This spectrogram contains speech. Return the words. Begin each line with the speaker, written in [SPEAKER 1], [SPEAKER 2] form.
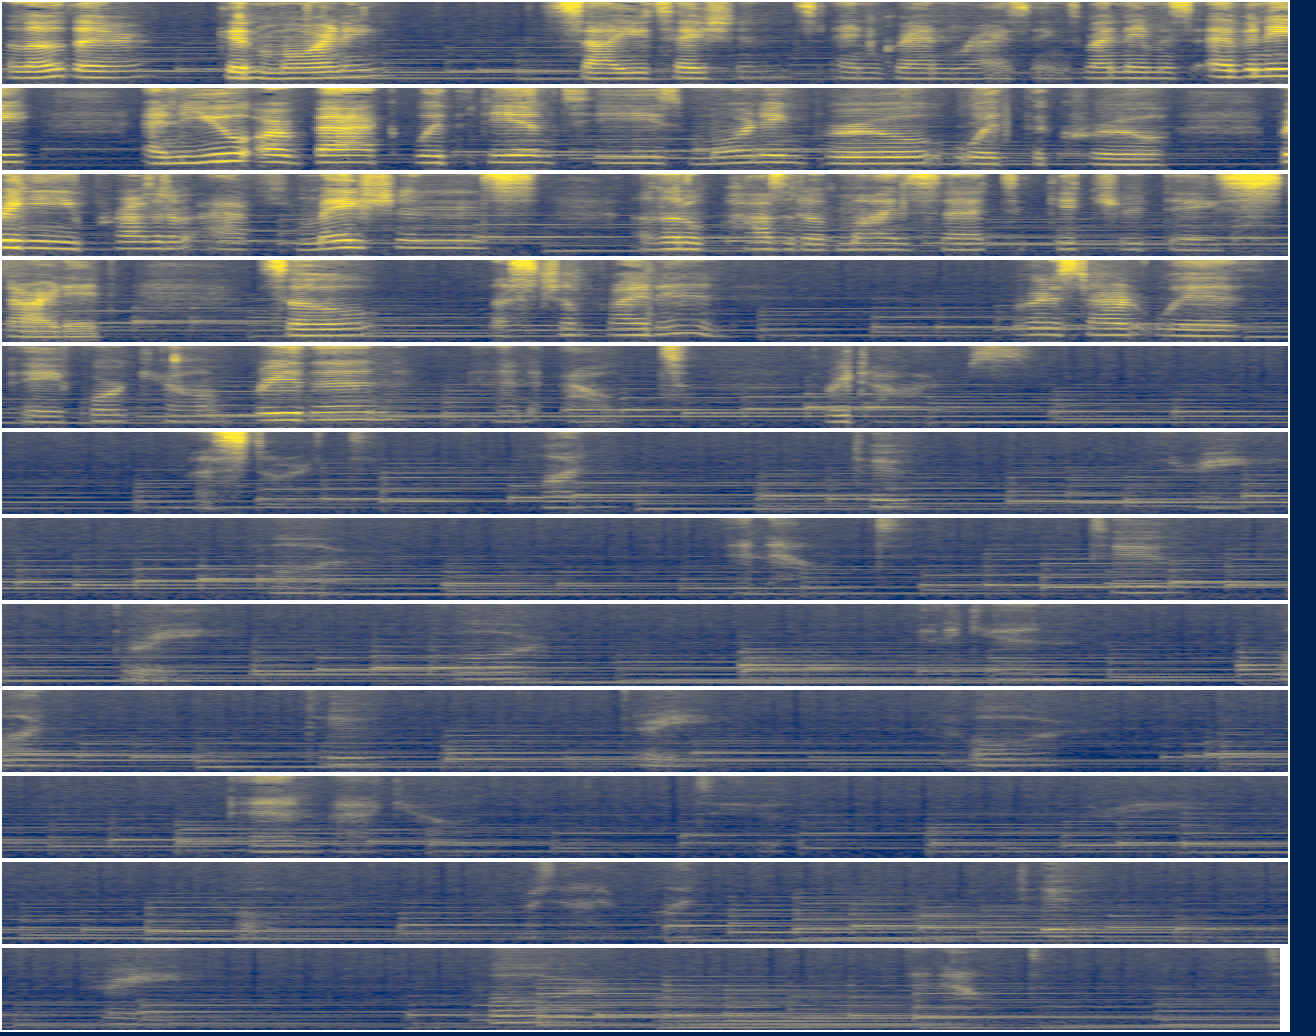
[SPEAKER 1] Hello there. Good morning, salutations, and grand risings. My name is Ebony, and you are back with DMT's Morning Brew with the crew, bringing you positive affirmations, a little positive mindset to get your day started. So let's jump right in. We're going to start with a four count breathe in and out three times. Let's start. One, two, three,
